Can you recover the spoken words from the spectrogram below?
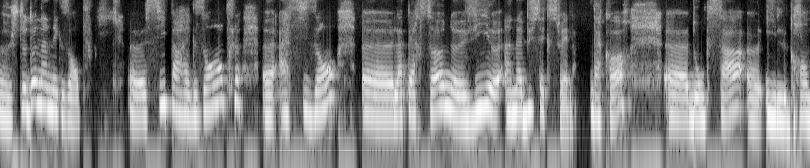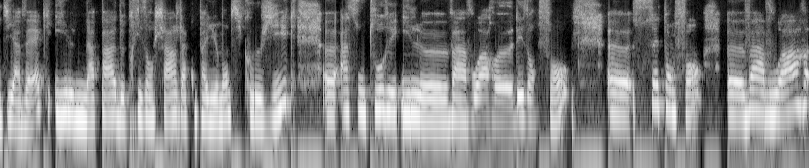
je te donne un exemple. si par exemple, à 6 ans, la personne vit un abus sexuel, D'accord euh, Donc ça, euh, il grandit avec, il n'a pas de prise en charge, d'accompagnement psychologique. Euh, à son tour, il va avoir des enfants. cet enfant va avoir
